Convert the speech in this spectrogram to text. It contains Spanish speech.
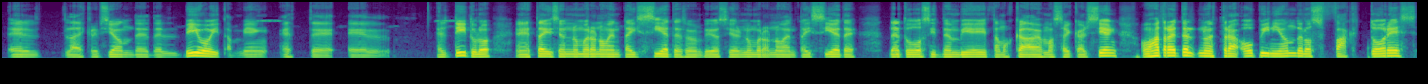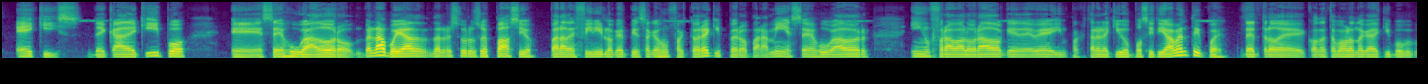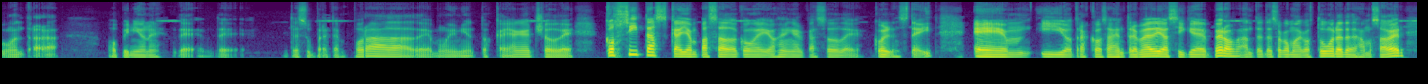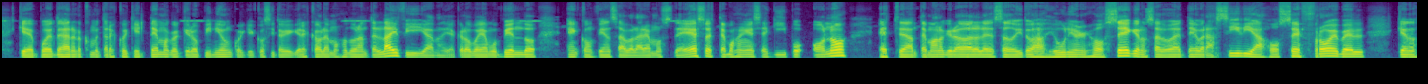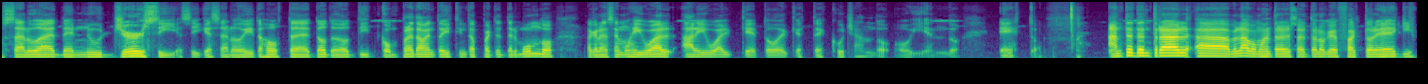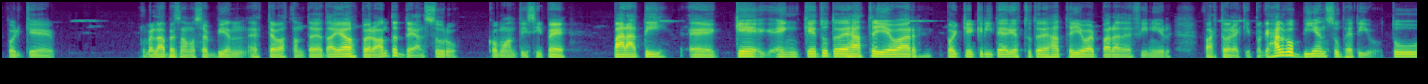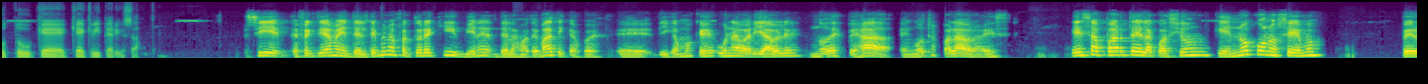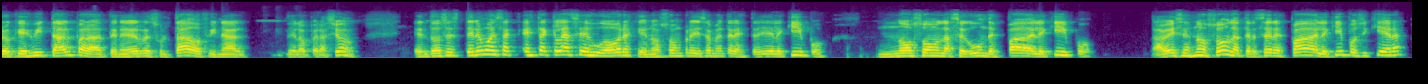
la descripción del vivo y también este, el, el título en esta edición número 97, se me olvidó decir el número 97 de tu dosis de NBA, estamos cada vez más cerca del 100. Vamos a traerte nuestra opinión de los factores X de cada equipo, eh, ese jugador, ¿verdad? Voy a darle su, espacio para definir lo que él piensa que es un factor X, pero para mí ese jugador infravalorado que debe impactar el equipo positivamente y pues dentro de, cuando estamos hablando de cada equipo, pues, podemos entrar a opiniones de su pretemporada, de movimientos que hayan hecho, de cositas que hayan pasado con ellos en el caso de Golden State em, y otras cosas entre medio. Así que, pero antes de eso, como de costumbre, te dejamos saber que puedes dejar en los comentarios cualquier tema, cualquier opinión, cualquier cosita que quieres que hablemos durante el live y a medida que lo vayamos viendo en confianza hablaremos de eso, estemos en ese equipo o no. Este, de antemano quiero darle saluditos a Junior José, que nos saluda desde Brasil, y a José Froebel, que nos saluda desde New Jersey. Así que saluditos a ustedes dos, dos completamente distintas partes del mundo. agradecemos igual, al igual que todo el que esté escuchando o viendo esto. Antes de entrar a, ¿verdad? Vamos a entrar en lo que es factores X, porque, ¿verdad? Pensamos ser bien, este, bastante detallados, pero antes de Alzuru, como anticipé, para ti, eh, ¿en qué tú te dejaste llevar? ¿Por qué criterios tú te dejaste llevar para definir factor X? Porque es algo bien subjetivo. ¿Tú, tú qué, qué criterios usaste? Sí, efectivamente, el término factor X viene de las matemáticas, pues eh, digamos que es una variable no despejada. En otras palabras, es esa parte de la ecuación que no conocemos, pero que es vital para tener el resultado final de la operación. Entonces, tenemos esta clase de jugadores que no son precisamente la estrella del equipo, no son la segunda espada del equipo, a veces no son la tercera espada del equipo siquiera,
